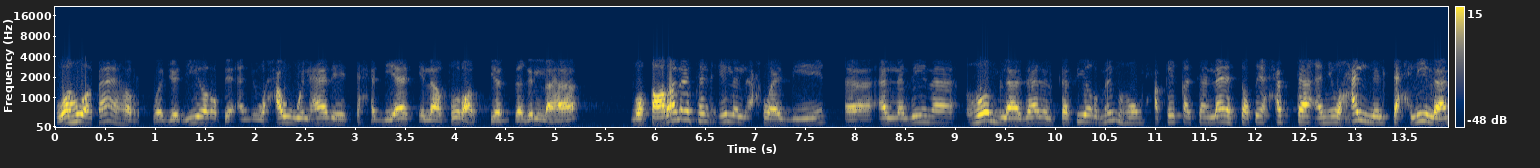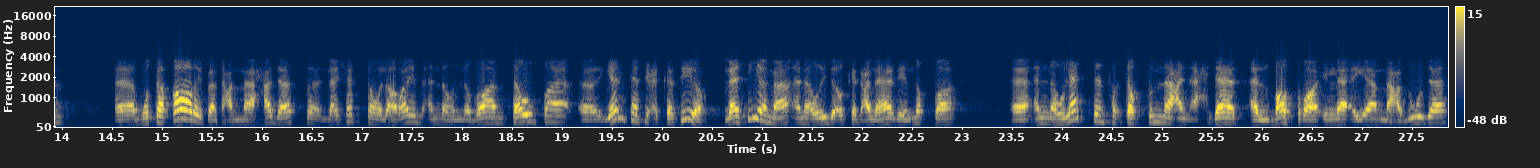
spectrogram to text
وهو ماهر وجدير بأن يحول هذه التحديات إلى فرص يستغلها مقارنة إلى الأحوازيين آه الذين هم لا زال الكثير منهم حقيقة لا يستطيع حتى أن يحلل تحليلا آه متقاربا عما حدث. لا شك ولا ريب أنه النظام سوف آه ينتفع كثير. لا سيما أنا أريد أؤكد على هذه النقطة أنه لا تفصلنا عن أحداث البصرة إلا أيام معدودة.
